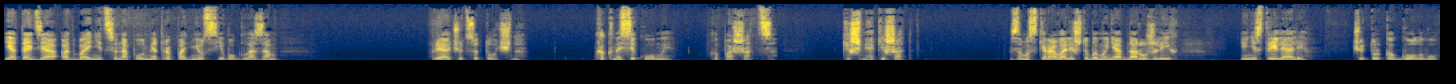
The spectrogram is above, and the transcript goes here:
и, отойдя от бойницы на полметра, поднес его к глазам. «Прячутся точно, как насекомые» копошатся. Кишмя кишат. Замаскировали, чтобы мы не обнаружили их, и не стреляли, чуть только голову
